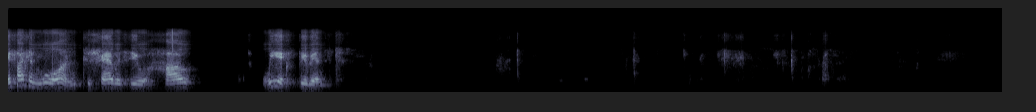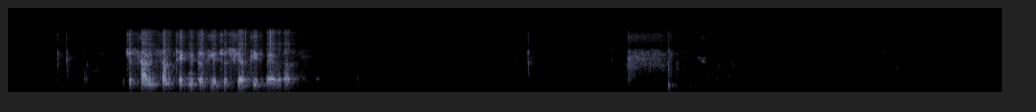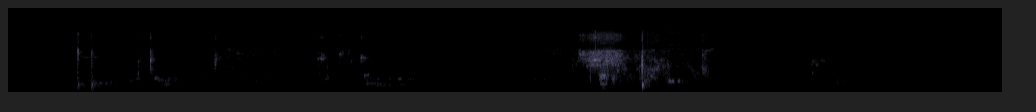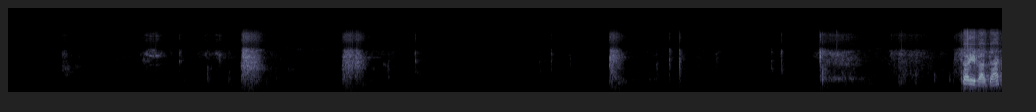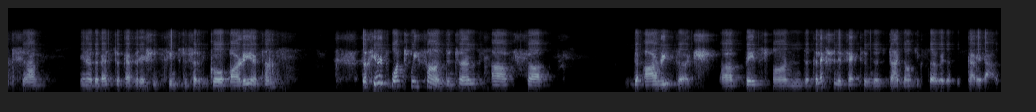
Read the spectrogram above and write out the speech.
if I can move on to share with you how we experienced just having some technical glitches here, please bear with us. Sorry about that. Um, you know, the best of preparation seems to sort of go awry at. So here's what we found in terms of uh, the, our research uh, based on the selection effectiveness diagnostic survey that was carried out.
